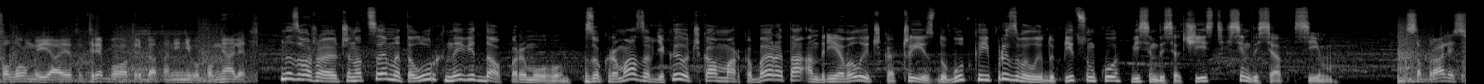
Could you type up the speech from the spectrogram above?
фолом, и я это требовал от ребят, они не выполняли. Незважаючи на це, металург не віддав перемогу. Зокрема, завдяки очкам Марка Бера та Андрія Величка, чиї здобутки й призвели до підсумку 86-77. собрались,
